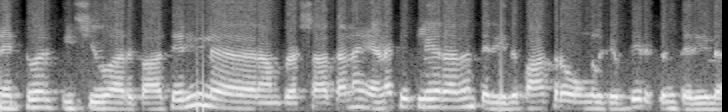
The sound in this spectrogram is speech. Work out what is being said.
நெட்வொர்க் இஷ்யூவா இருக்கா? தெரியல ராம் பிரசாத். ஆனா எனக்கு கிளியரா தான் தெரியுது. பாக்குற உங்களுக்கு எப்படி இருக்குன்னு தெரியல.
